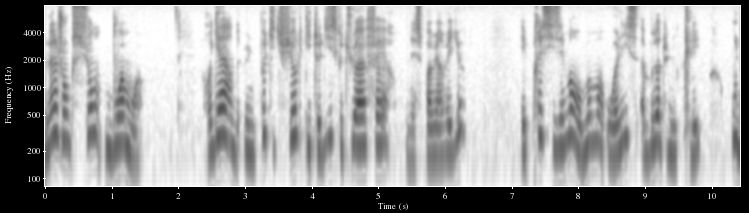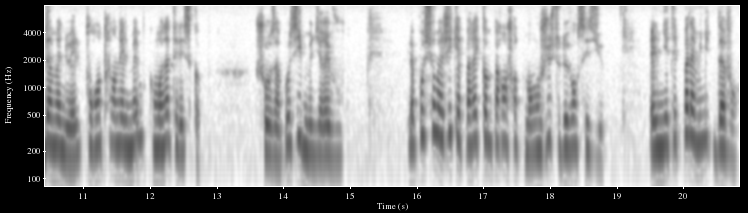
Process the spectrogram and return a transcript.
L'injonction Bois-moi. Regarde une petite fiole qui te dit ce que tu as à faire. N'est-ce pas merveilleux? Et précisément au moment où Alice a besoin d'une clé ou d'un manuel pour entrer en elle-même comme en un télescope. Chose impossible, me direz-vous. La potion magique apparaît comme par enchantement, juste devant ses yeux. Elle n'y était pas la minute d'avant.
